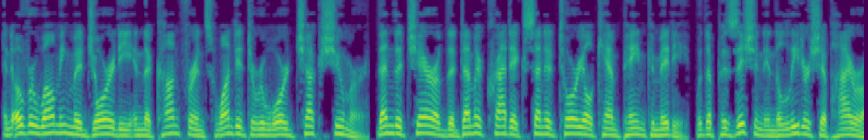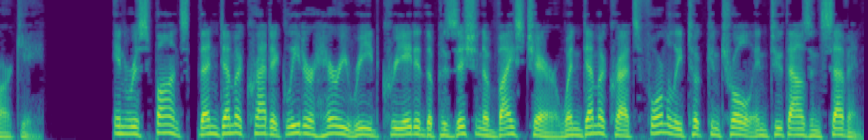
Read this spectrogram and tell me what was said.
an overwhelming majority in the conference wanted to reward Chuck Schumer, then the chair of the Democratic Senatorial Campaign Committee, with a position in the leadership hierarchy. In response, then Democratic leader Harry Reid created the position of vice chair when Democrats formally took control in 2007.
